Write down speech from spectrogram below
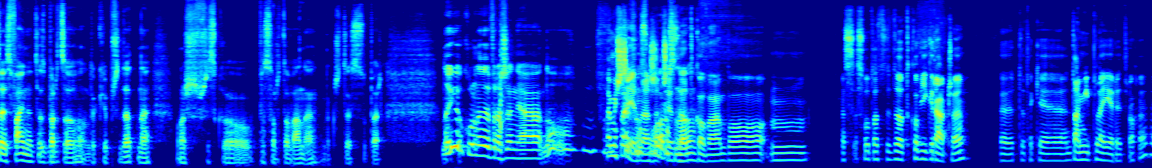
To jest fajne, to jest bardzo takie przydatne. Masz wszystko posortowane, także to jest super. No i ogólne wrażenia, no... Tam jeszcze jedna rzecz jest no. dodatkowa, bo mm, są tacy dodatkowi gracze, te takie dummy playery trochę.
